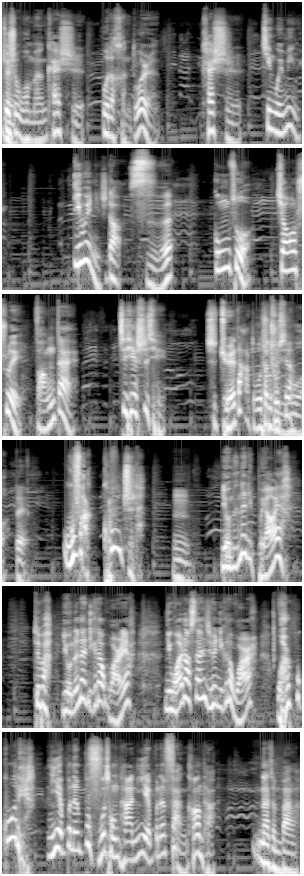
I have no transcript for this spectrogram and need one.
就是我们开始过的很多人开始敬畏命运，因为你知道死、工作、交税、房贷这些事情是绝大多数它出现的我对，无法控制的。嗯，有能耐你不要呀，对吧？有能耐你跟他玩呀，你玩到三十几岁你跟他玩玩不过的呀，你也不能不服从他，你也不能反抗他，那怎么办了？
